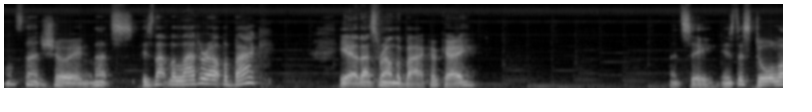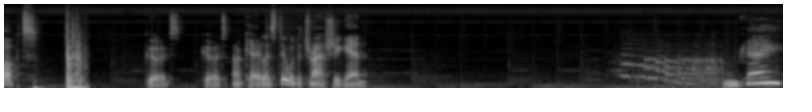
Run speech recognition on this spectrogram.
What's that showing? That's... Is that the ladder out the back? Yeah, that's around the back. Okay. Let's see. Is this door locked? Good. Good. Okay, let's deal with the trash again. Okay.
